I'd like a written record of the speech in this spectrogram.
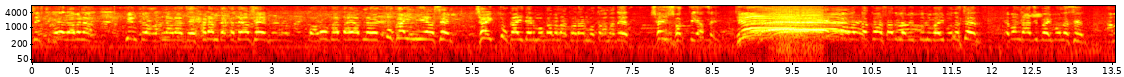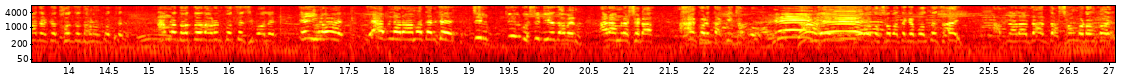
সৃষ্টি করা যাবে না। কিন্তু আপনারা যে হ্যাডাম দেখাতে আসেন, বড় খাতায় আপনারা টোকাই নিয়ে আসেন, সেই টোকাইদের মোকাবেলা করার মতো আমাদের সেই শক্তি আছে। এবং রাজীব ভাই বলেছেন, আমাদেরকে ধৈর্য ধারণ করতে আমরা ধৈর্য ধারণ করতেছি বলে। এই নয় যে আপনারা আমাদেরকে চিল চিল দিয়ে যাবেন, আর আমরা সেটা হা করে তাকিয়ে থাকব। সভা থেকে বলতে চাই আপনারা যা যা সংগঠন করেন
